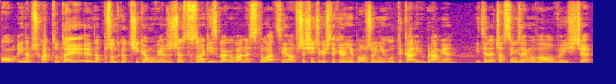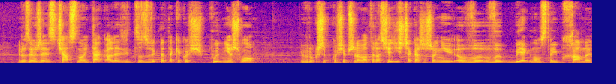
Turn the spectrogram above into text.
O, i na przykład tutaj, na początku odcinka mówiłem, że często są jakieś zbagowane sytuacje. No wcześniej czegoś takiego nie było, że oni utykali w bramie i tyle czasu im zajmowało wyjście. Rozumiem, że jest ciasno i tak, ale to zwykle tak jakoś płynnie szło. Wróg szybko się przelewa. Teraz siedzisz, czekasz, aż oni wybiegną z tej chamy.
